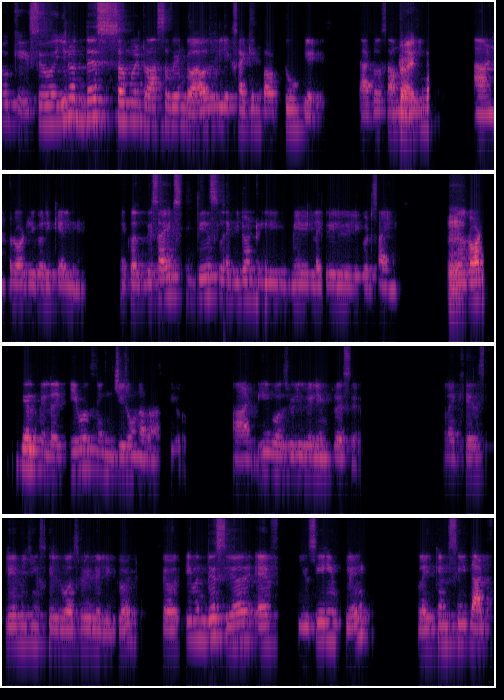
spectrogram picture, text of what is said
Okay, so you know this summer transfer window, I was really excited about two players. That was Samuel Right. And Rodrigo Riquelme. Because besides this, like we don't really made like really really good signings. Mm. So Rodrigo Riquelme, like he was in Girona last year, and he was really really impressive. Like his playmaking skill was really really good. So even this year, if you see him play, like you can see that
